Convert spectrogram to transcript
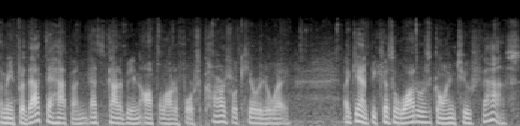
I mean, for that to happen, that's got to be an awful lot of force. Cars were carried away. Again, because the water was going too fast.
